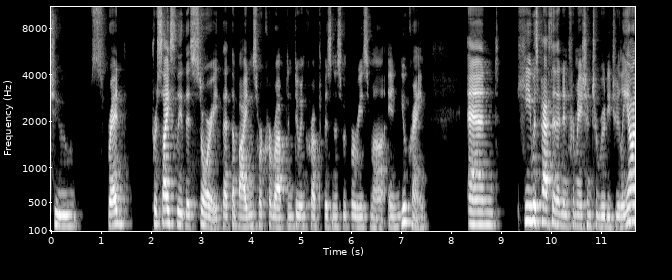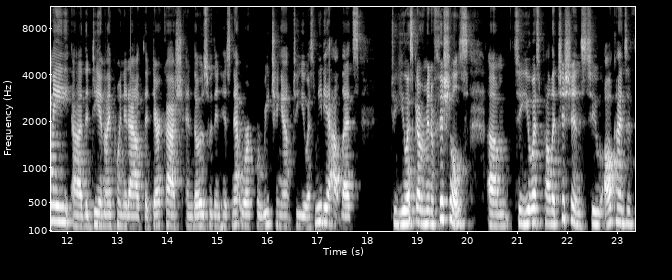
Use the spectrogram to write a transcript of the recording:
to spread precisely this story that the Bidens were corrupt and doing corrupt business with Burisma in Ukraine. And he was passing that information to Rudy Giuliani. Uh, the DNI pointed out that Derkach and those within his network were reaching out to U.S. media outlets, to U.S. government officials, um, to U.S. politicians, to all kinds of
